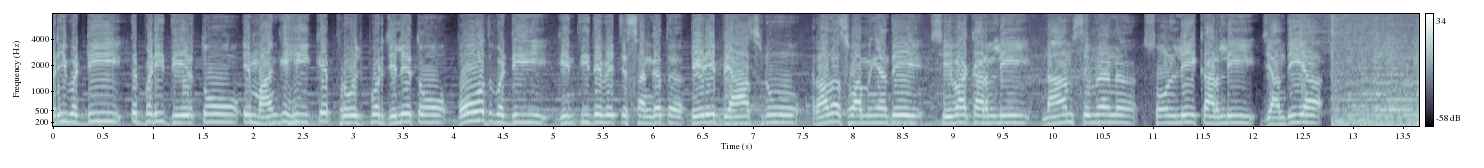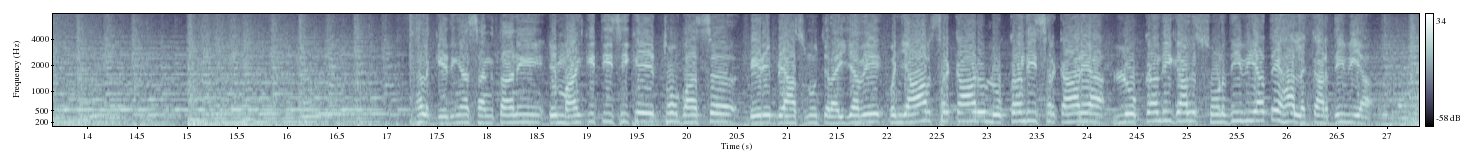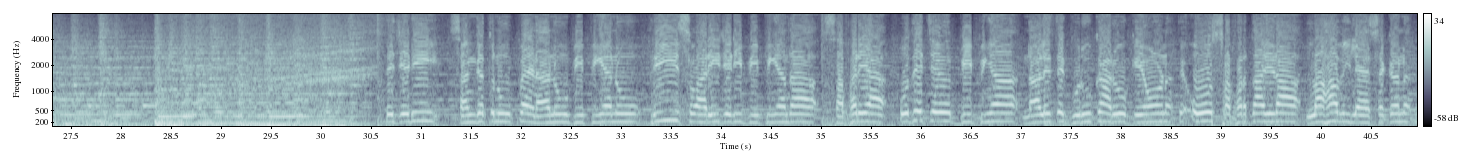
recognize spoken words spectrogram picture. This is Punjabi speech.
ਬੜੀ ਵੱਡੀ ਤੇ ਬੜੀ ਦੇਰ ਤੋਂ ਇਹ ਮੰਗ ਹੀ ਕਿ ਫਿਰੋਜ਼ਪੁਰ ਜ਼ਿਲ੍ਹੇ ਤੋਂ ਬਹੁਤ ਵੱਡੀ ਗਿਣਤੀ ਦੇ ਵਿੱਚ ਸੰਗਤ ਡੇਰੇ ਬਿਆਸ ਨੂੰ ਰਾਧਾ ਸੁਆਮੀਆਂ ਦੇ ਸੇਵਾ ਕਰਨ ਲਈ, ਨਾਮ ਸਿਮਰਨ ਸੁਣ ਲਈ, ਕਰ ਲਈ ਜਾਂਦੀ ਆ। ਹਲਕੇ ਦੀਆਂ ਸੰਗਤਾਂ ਨੇ ਇਹ ਮੰਗ ਕੀਤੀ ਸੀ ਕਿ ਇੱਥੋਂ ਬੱਸ ਡੇਰੇ ਬਿਆਸ ਨੂੰ ਚਲਾਈ ਜਾਵੇ। ਪੰਜਾਬ ਸਰਕਾਰ ਉਹ ਲੋਕਾਂ ਦੀ ਸਰਕਾਰ ਆ, ਲੋਕਾਂ ਦੀ ਗੱਲ ਸੁਣਦੀ ਵੀ ਆ ਤੇ ਹੱਲ ਕਰਦੀ ਵੀ ਆ। ਤੇ ਜਿਹੜੀ ਸੰਗਤ ਨੂੰ, ਭੈਣਾਂ ਨੂੰ, ਬੀਬੀਆਂ ਨੂੰ ਫ੍ਰੀ ਸਵਾਰੀ ਜਿਹੜੀ ਬੀਬੀਆਂ ਦਾ ਸਫ਼ਰ ਆ, ਉਹਦੇ 'ਚ ਬੀਬੀਆਂ ਨਾਲੇ ਤੇ ਗੁਰੂ ਘਰ ਹੋ ਕੇ ਆਉਣ ਤੇ ਉਹ ਸਫ਼ਰ ਦਾ ਜਿਹੜਾ ਲਾਹਾ ਵੀ ਲੈ ਸਕਣ।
